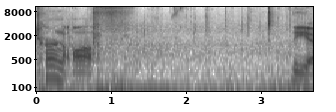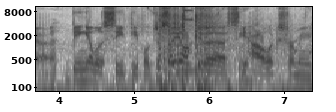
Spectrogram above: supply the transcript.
turn off the uh, being able to see people, just so y'all could uh, see how it looks for me.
